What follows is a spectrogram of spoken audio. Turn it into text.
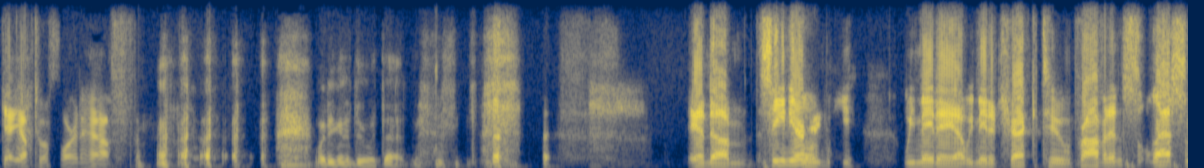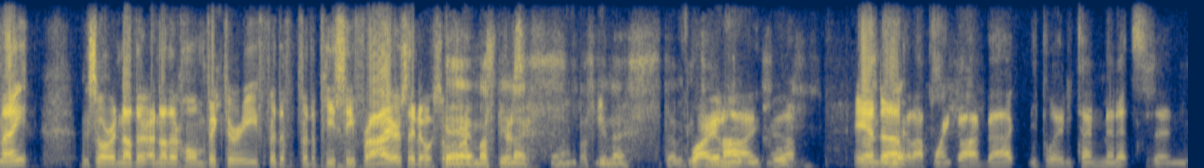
get you up to a four and a half. what are you gonna do with that? And um, senior, we we made a uh, we made a trek to Providence last night. We saw another another home victory for the for the PC Friars. I know some. Yeah, it must be nice. Yeah. Must be nice to have a good Flying high. Yeah. And uh, got our point guard back. He played ten minutes, and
